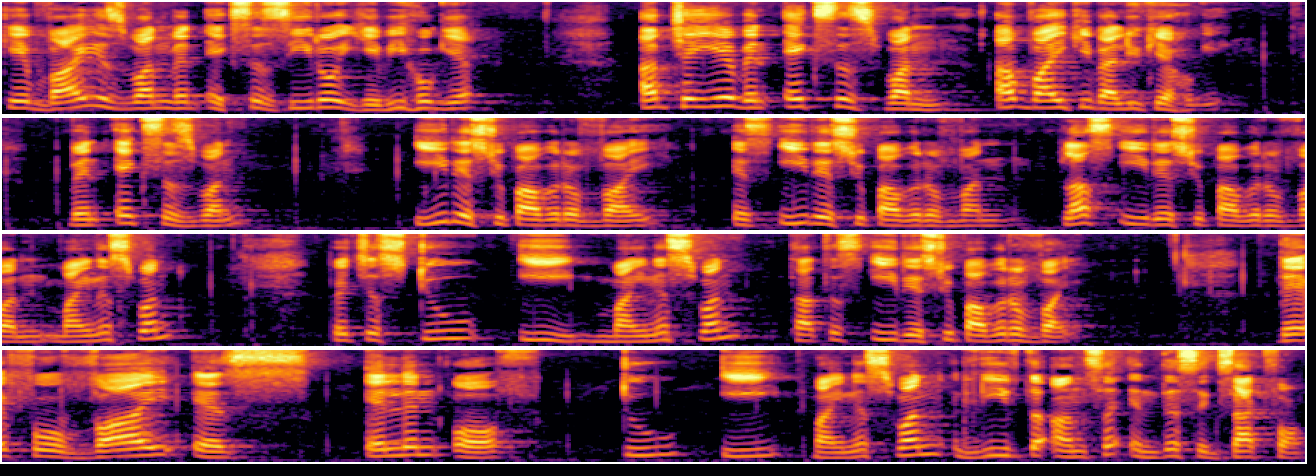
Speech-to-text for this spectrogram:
कि y is one when x is zero ये भी हो गया। अब चाहिए वेन एक्स इज़ वन अब वाई की वैल्यू क्या होगी? When x is one e raise to power of y is e raised to power of 1 plus e raised to power of 1 minus 1 which is 2e minus 1 that is e raised to power of y. Therefore, y is ln of 2e minus 1 leave the answer in this exact form.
